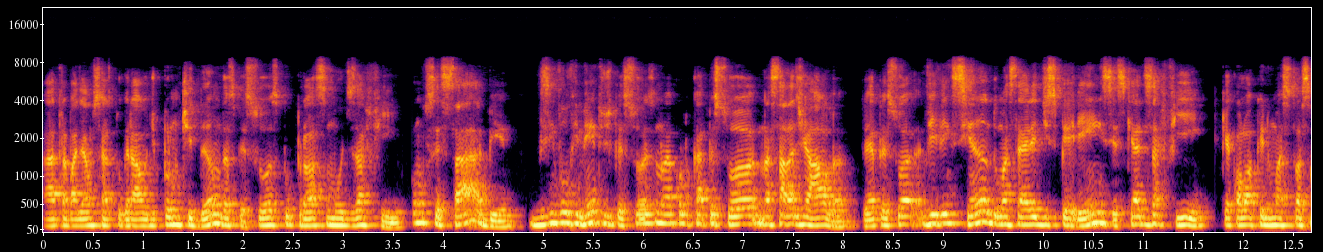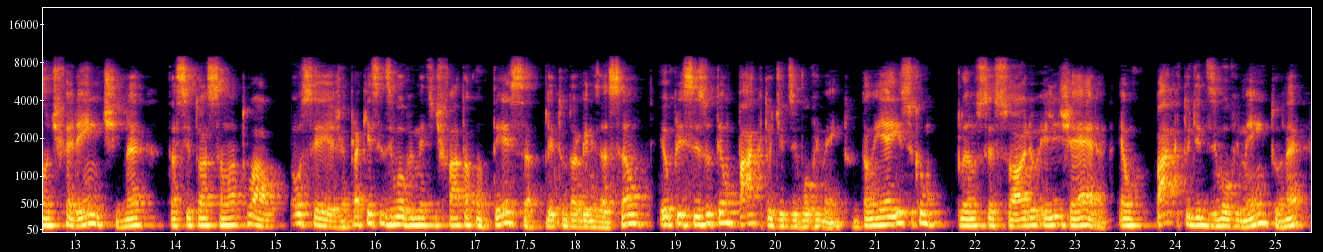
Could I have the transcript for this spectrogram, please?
a trabalhar um certo grau de prontidão das pessoas para o próximo desafio. Como você sabe, desenvolvimento de pessoas não é colocar a pessoa na sala de aula, é a pessoa vivenciando uma série de experiências que a desafie, que a coloque em uma situação diferente né, da situação atual. Ou seja, para que esse desenvolvimento de fato aconteça dentro da organização, eu preciso ter um pacto de desenvolvimento. Então, e é isso que um plano sucessório ele gera. É um pacto de desenvolvimento, né,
